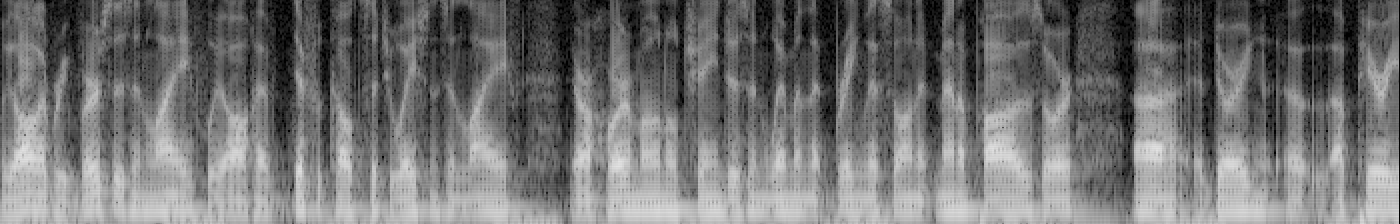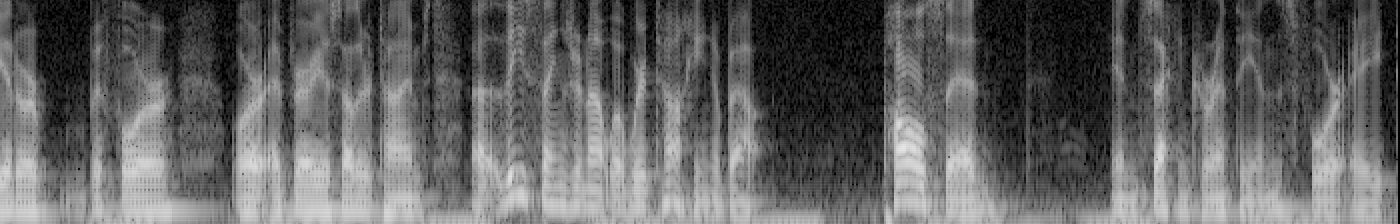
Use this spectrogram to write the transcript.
We all have reverses in life. We all have difficult situations in life. There are hormonal changes in women that bring this on at menopause or uh, during a, a, period or before or at various other times. Uh, these things are not what we're talking about. Paul said, in 2 Corinthians 4 8,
